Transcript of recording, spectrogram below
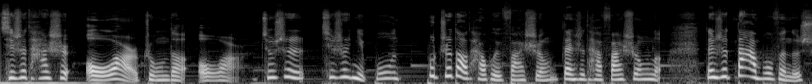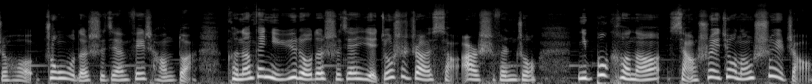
其实它是偶尔中的偶尔，就是其实你不不知道它会发生，但是它发生了。但是大部分的时候，中午的时间非常短，可能给你预留的时间也就是这小二十分钟，你不可能想睡就能睡着。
